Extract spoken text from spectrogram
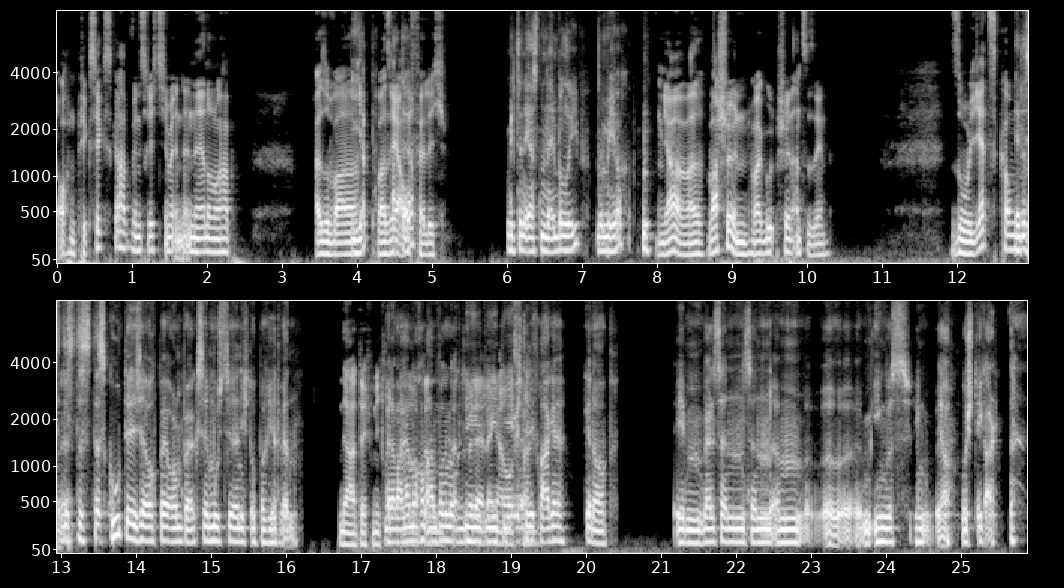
auch einen Pick 6 gehabt, wenn ich es richtig in, in Erinnerung habe. Also war, Yep, war sehr auffällig. Mit den ersten Number Leap, nämlich auch. Ja, war, war schön, war gut, schön anzusehen. So, jetzt kommen. Ja, das, das, das, das Gute ist ja auch bei Oren Burks, er musste ja nicht operiert werden. ja, definitiv. Weil da war ja noch am Anfang noch die, die, die, die, Frage, genau. Eben, weil sein, sein ähm, äh, irgendwas, irgend- ja, wurscht, egal.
